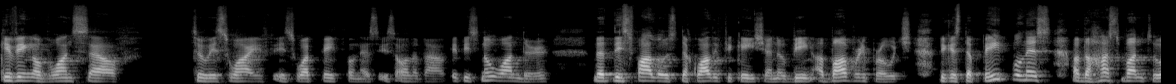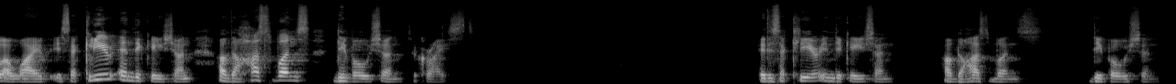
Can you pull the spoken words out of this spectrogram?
Giving of oneself to his wife is what faithfulness is all about. It is no wonder that this follows the qualification of being above reproach because the faithfulness of the husband to a wife is a clear indication of the husband's devotion to Christ. It is a clear indication of the husband's devotion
